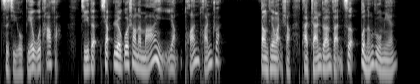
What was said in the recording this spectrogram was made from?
自己又别无他法，急得像热锅上的蚂蚁一样团团转。当天晚上，他辗转反侧，不能入眠。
